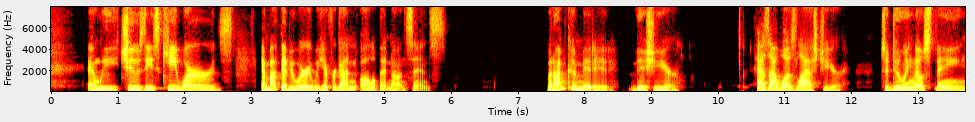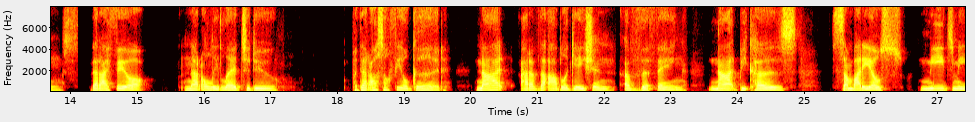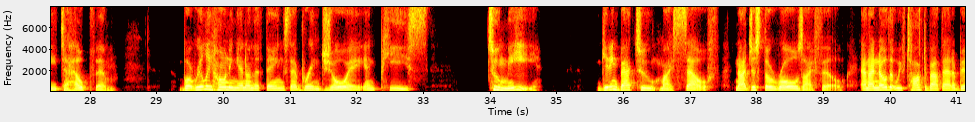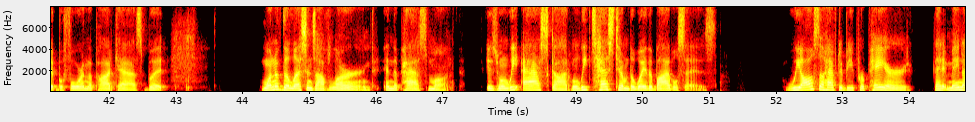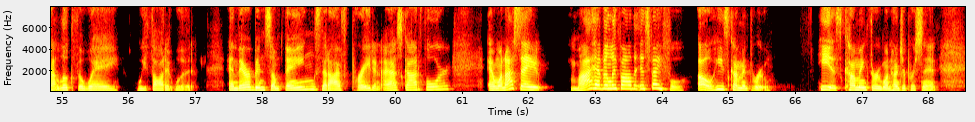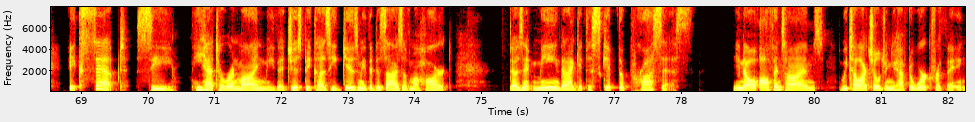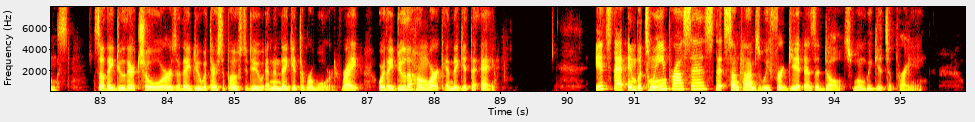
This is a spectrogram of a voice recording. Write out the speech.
and we choose these keywords. And by February, we have forgotten all of that nonsense. But I'm committed this year, as I was last year, to doing those things that I feel not only led to do, but that also feel good, not out of the obligation of the thing, not because somebody else needs me to help them, but really honing in on the things that bring joy and peace to me, getting back to myself, not just the roles I fill. And I know that we've talked about that a bit before in the podcast, but one of the lessons I've learned in the past month is when we ask God, when we test Him the way the Bible says, we also have to be prepared that it may not look the way we thought it would. And there have been some things that I've prayed and asked God for. And when I say my Heavenly Father is faithful, oh, He's coming through. He is coming through 100%. Except, see, He had to remind me that just because He gives me the desires of my heart doesn't mean that I get to skip the process. You know, oftentimes we tell our children, you have to work for things. So they do their chores or they do what they're supposed to do and then they get the reward, right? Or they do the homework and they get the A. It's that in between process that sometimes we forget as adults when we get to praying.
